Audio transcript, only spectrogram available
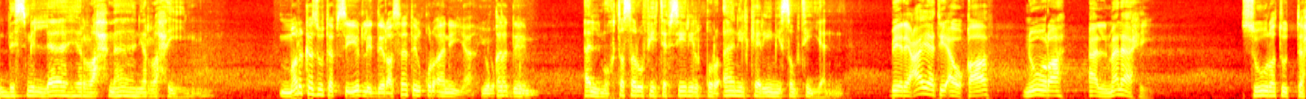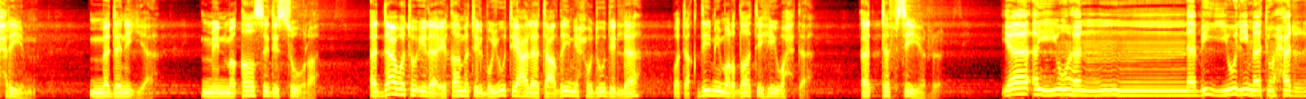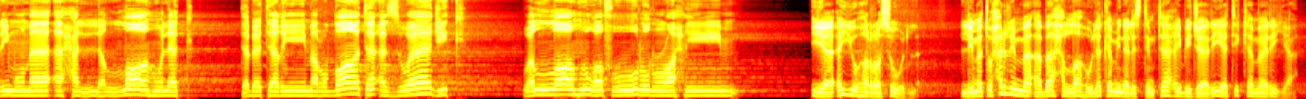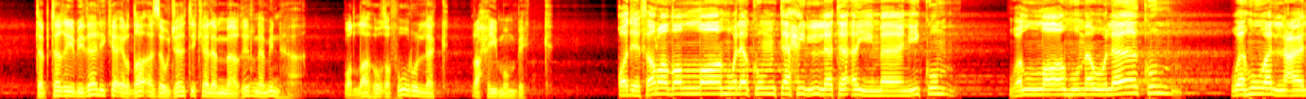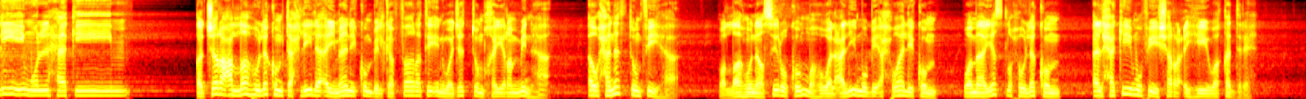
بسم الله الرحمن الرحيم. مركز تفسير للدراسات القرآنية يقدم. المختصر في تفسير القرآن الكريم صوتيا. برعاية أوقاف نوره الملاحي. سورة التحريم مدنية من مقاصد السورة. الدعوة إلى إقامة البيوت على تعظيم حدود الله وتقديم مرضاته وحده. التفسير. يا أيها النبي لم تحرم ما أحل الله لك؟ تبتغي مرضاه أزواجك؟ والله غفور رحيم. يا أيها الرسول لم تحرم ما أباح الله لك من الاستمتاع بجاريتك مارية؟ تبتغي بذلك إرضاء زوجاتك لما غرن منها؟ والله غفور لك. رحيم بك. قد فرض الله لكم تحلة أيمانكم والله مولاكم وهو العليم الحكيم. قد شرع الله لكم تحليل أيمانكم بالكفارة إن وجدتم خيرا منها أو حنثتم فيها والله ناصركم وهو العليم بأحوالكم وما يصلح لكم الحكيم في شرعه وقدره.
